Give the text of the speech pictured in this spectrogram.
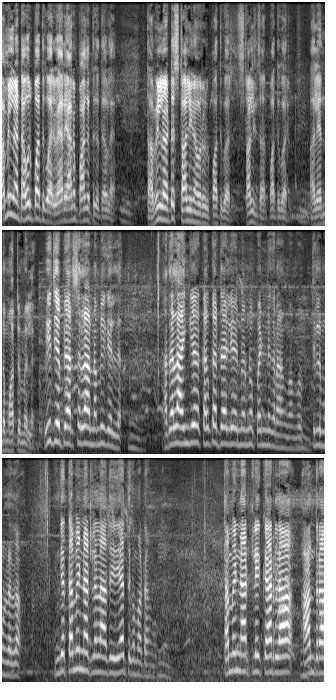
தமிழ்நாட்டை அவர் பார்த்துக்குவார் வேற யாரும் பார்க்கறதுக்கு தேவையில்ல. தமிழ்நாட்டு ஸ்டாலின் அவர்கள் பார்த்துக்குவார் ஸ்டாலின் சார் பார்த்துக்குவார் அதில் எந்த மாற்றமே இல்லை. பிஜேபி அரசெல்லாம் நம்பிக்கை இல்லை. அதெல்லாம் அங்கேயே கல்கத்தாலேயே இன்னொன்று பண்ணிக்கிறாங்க அவங்க தில்லுமுள்ளெல்லாம். இங்கே தமிழ்நாட்டிலலாம் அது ஏற்றுக்க மாட்டாங்க. தமிழ்நாட்டில் கேரளா ஆந்திரா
